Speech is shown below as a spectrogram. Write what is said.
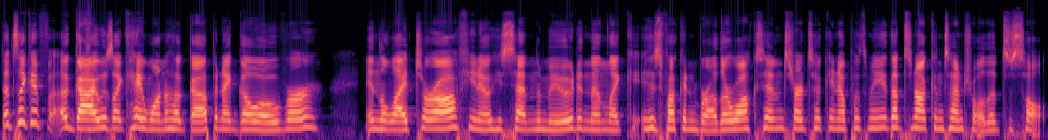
that's like if a guy was like, hey, want to hook up? And I go over and the lights are off, you know, he's setting the mood, and then like his fucking brother walks in and starts hooking up with me. That's not consensual. That's assault.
